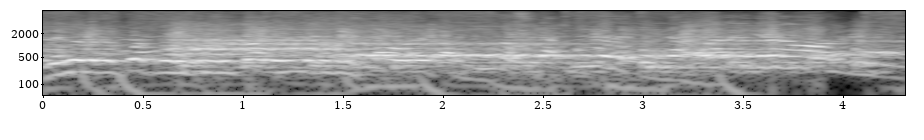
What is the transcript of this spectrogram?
En el número 4 del Montón, el único del partido. Se la tira de esquina para el dragón.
